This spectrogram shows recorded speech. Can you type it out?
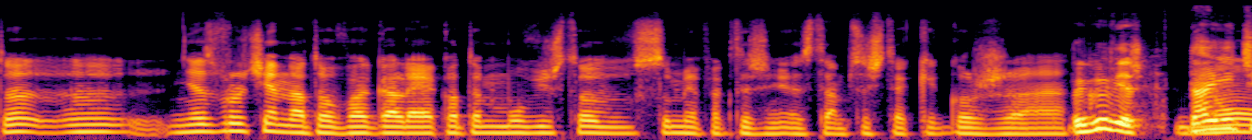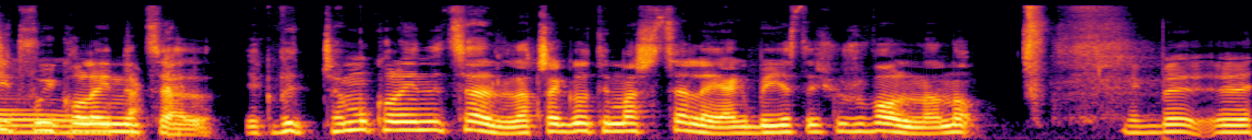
To y, nie zwróciłem na to uwagi, ale jak o tym mówisz, to w sumie faktycznie jest tam coś takiego, że. Jakby wiesz, daje no, ci twój kolejny tak. cel. Jakby czemu kolejny cel? Dlaczego ty masz cele? Jakby jesteś już wolna, no. Jakby y,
